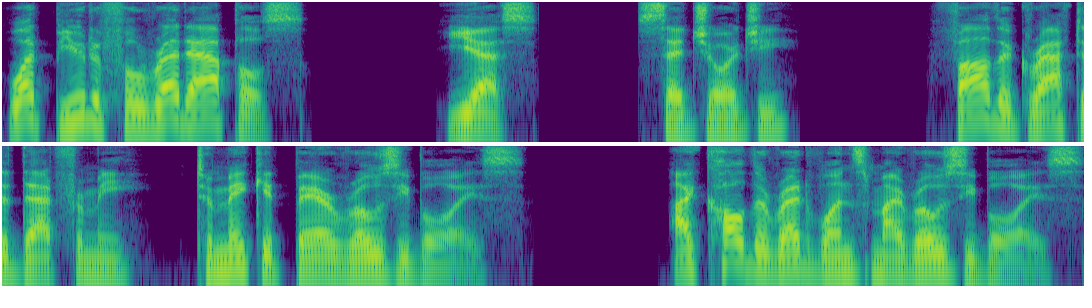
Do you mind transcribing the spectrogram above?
What beautiful red apples! Yes, said Georgie. Father grafted that for me, to make it bear rosy boys. I call the red ones my rosy boys.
